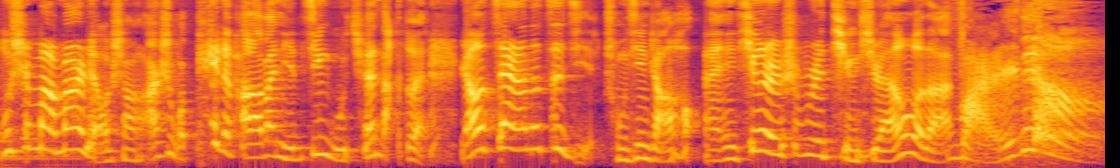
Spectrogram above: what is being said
不是慢慢疗伤，而是我噼里啪啦把你的筋骨全打断，然后再让他自己重新长好。哎，你听着是不是挺玄乎的？玩呢。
